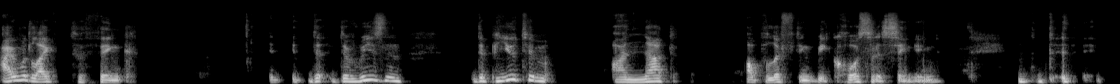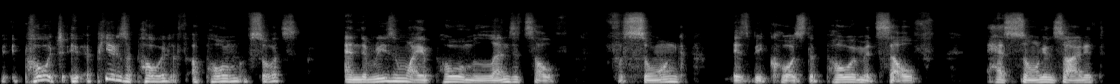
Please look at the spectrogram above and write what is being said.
I would like to think the the reason the piyutim are not uplifting because of the singing. Poet appeared as a poet, a poem of sorts, and the reason why a poem lends itself for song is because the poem itself has song inside it.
